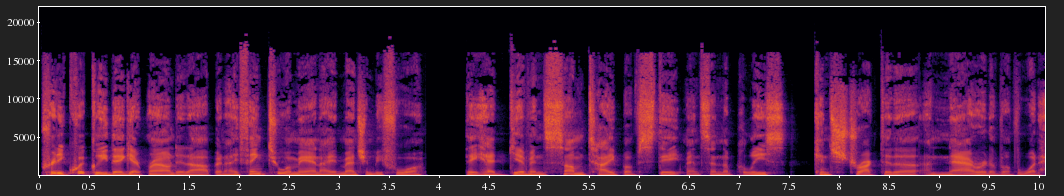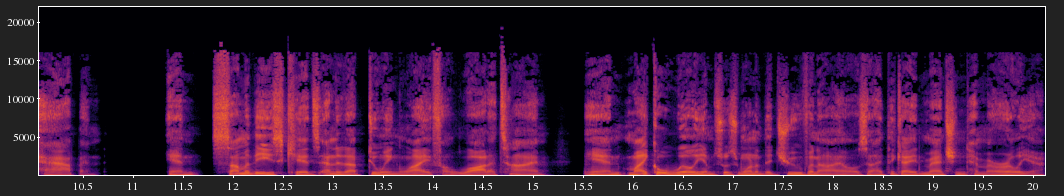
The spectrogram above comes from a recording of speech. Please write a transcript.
pretty quickly, they get rounded up. And I think to a man I had mentioned before, they had given some type of statements, and the police constructed a, a narrative of what happened. And some of these kids ended up doing life a lot of time. And Michael Williams was one of the juveniles. And I think I had mentioned him earlier.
